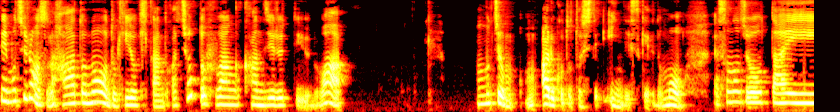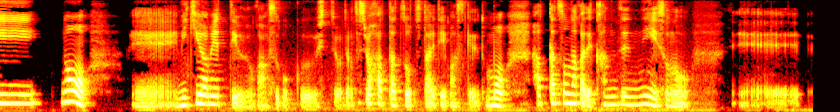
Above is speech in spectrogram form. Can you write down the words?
で、もちろんそのハートのドキドキ感とかちょっと不安が感じるっていうのは、もちろんあることとしていいんですけれども、その状態の、えー、見極めっていうのがすごく必要で、私は発達を伝えていますけれども、発達の中で完全にその、えー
